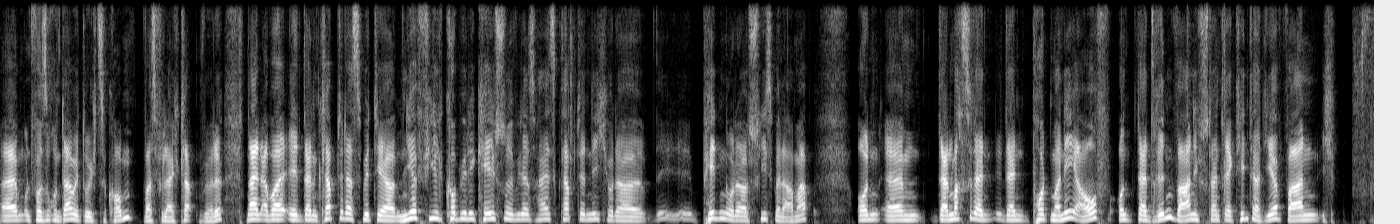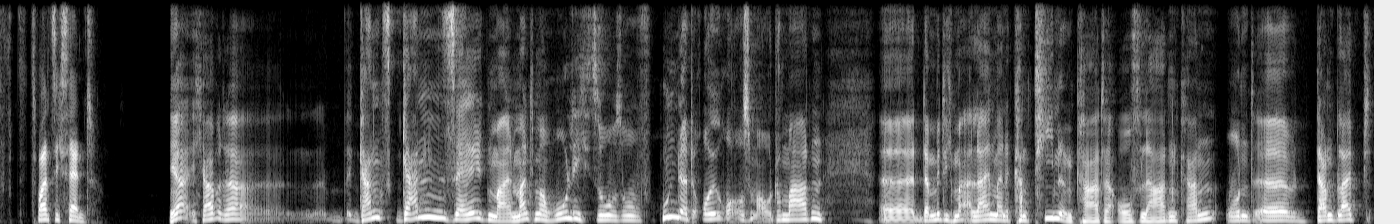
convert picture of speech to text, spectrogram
ähm, und versuchen damit durchzukommen, was vielleicht klappen würde. Nein, aber äh, dann klappte das mit der Near Field Communication oder wie das heißt, klappte nicht oder äh, PIN oder schließ mir Arm ab. Und ähm, dann machst du dein, dein Portemonnaie auf und da drin waren, ich stand direkt hinter dir, waren ich, 20 Cent. Ja, ich habe da äh, ganz, ganz selten mal, manchmal hole ich so, so 100 Euro aus dem Automaten, äh, damit ich mal allein meine Kantinenkarte aufladen kann. Und äh, dann bleibt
